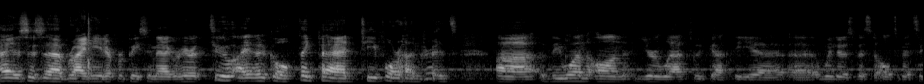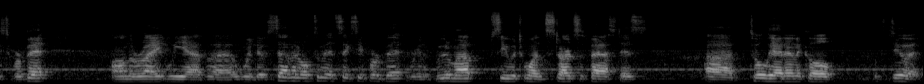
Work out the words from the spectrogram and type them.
Hi, this is uh, Brian Heater from PC Mag. We're here with two identical ThinkPad T400s. Uh, the one on your left, we've got the uh, uh, Windows Vista Ultimate 64-bit. On the right, we have uh, Windows 7 Ultimate 64-bit. We're going to boot them up, see which one starts the fastest. Uh, totally identical. Let's do it.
